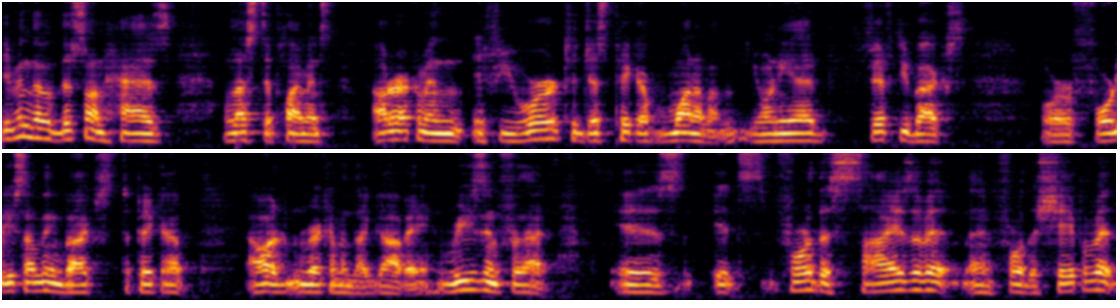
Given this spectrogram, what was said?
even though this one has less deployments, I would recommend if you were to just pick up one of them, you only had 50 bucks or 40 something bucks to pick up, I would recommend the Agave. Reason for that is it's for the size of it and for the shape of it.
